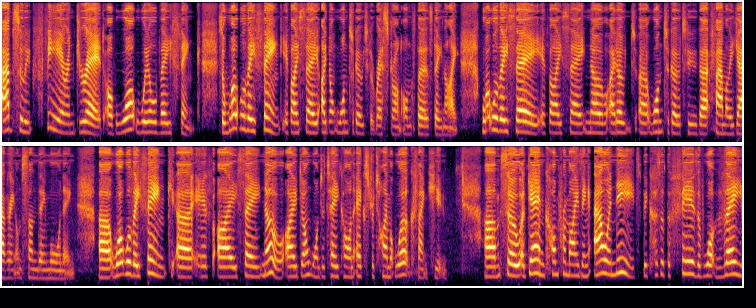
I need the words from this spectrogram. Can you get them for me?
absolute fear and dread of what will they think. So what will they think if I say I don't want to go to the restaurant on Thursday night? What will they say if I say no, I don't uh, want to go to that family gathering on Sunday morning? Uh, what will they think uh, if I say no, I don't want to take on extra time at work, thank you. Um, so again, compromising our needs because of the fears of what they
